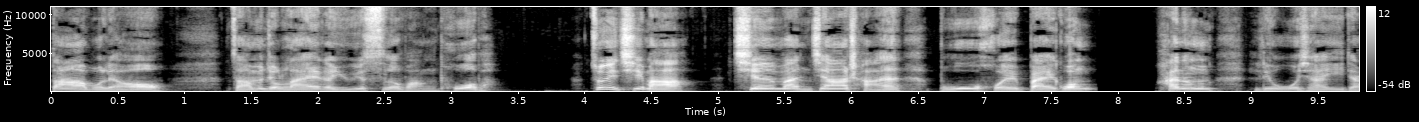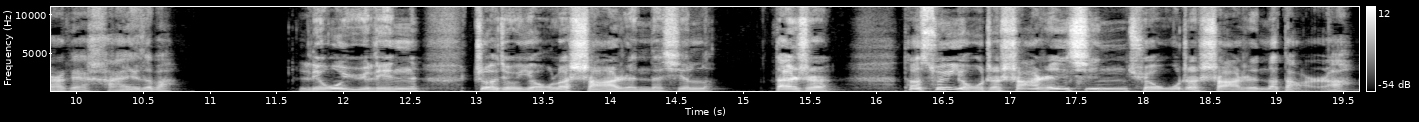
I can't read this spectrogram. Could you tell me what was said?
大不了咱们就来个鱼死网破吧，最起码千万家产不会败光，还能留下一点给孩子吧。刘雨林这就有了杀人的心了，但是他虽有着杀人心，却无着杀人的胆儿啊。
